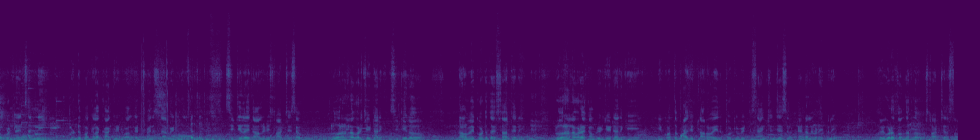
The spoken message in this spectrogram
ఓపెన్ డ్రైన్స్ అన్నీ రెండు పక్కల కాంక్రీట్ వాల్ కట్టి పైన స్లాబ్ వేయడం జరుగుతుంది. సిటీలో అయితే ఆల్రెడీ స్టార్ట్ చేసాం రూరల్లో కూడా చేయడానికి సిటీలో నలభై కోట్లతో స్టార్ట్ అయినాయి. రూరల్లో కూడా కంప్లీట్ చేయడానికి ఈ కొత్త ప్రాజెక్టులు అరవై ఐదు కోట్లు పెట్టి శాంక్షన్ చేసాం టెండర్లు కూడా అయిపోయినాయి. అవి కూడా తొందరలో స్టార్ట్ చేస్తాం.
